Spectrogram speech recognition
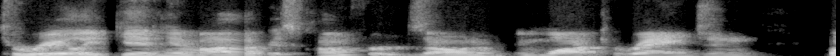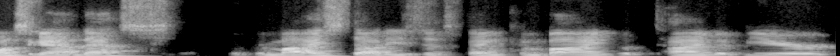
to really get him out of his comfort zone and, and want to range. And once again, that's in my studies, it's been combined with time of year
